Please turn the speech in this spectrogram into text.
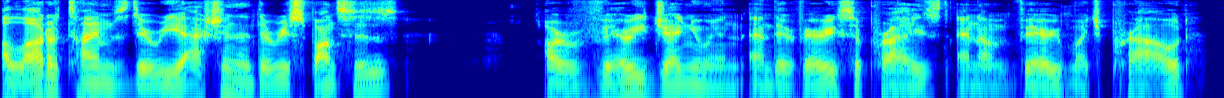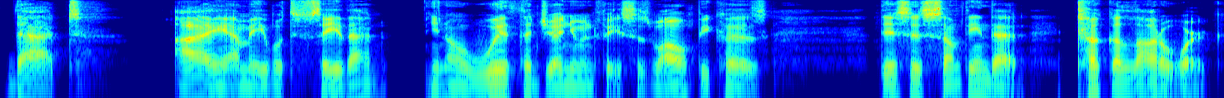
a lot of times their reactions and their responses are very genuine and they're very surprised and I'm very much proud that I am able to say that, you know, with a genuine face as well because this is something that took a lot of work.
